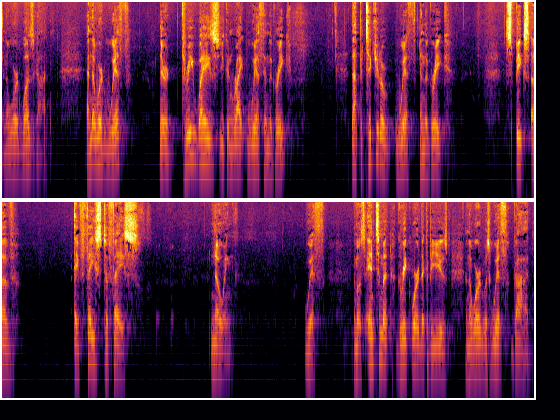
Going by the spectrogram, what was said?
and the Word was God. And the word with, there are three ways you can write with in the Greek. That particular with in the Greek speaks of a face to face knowing with the most intimate Greek word that could be used, and the word was with God.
